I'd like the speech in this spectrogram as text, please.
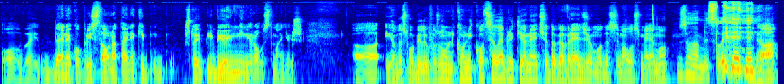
ovaj, da je neko pristao na taj neki, što je i bio i mini roast manje više. Uh, I onda smo bili u fazonu, kao niko od celebritija neće da ga vređamo, da se malo smijemo. Zamisli. da.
